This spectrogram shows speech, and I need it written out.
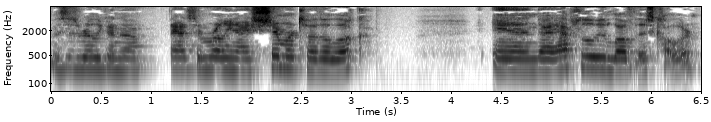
this is really going to add some really nice shimmer to the look. And I absolutely love this color.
